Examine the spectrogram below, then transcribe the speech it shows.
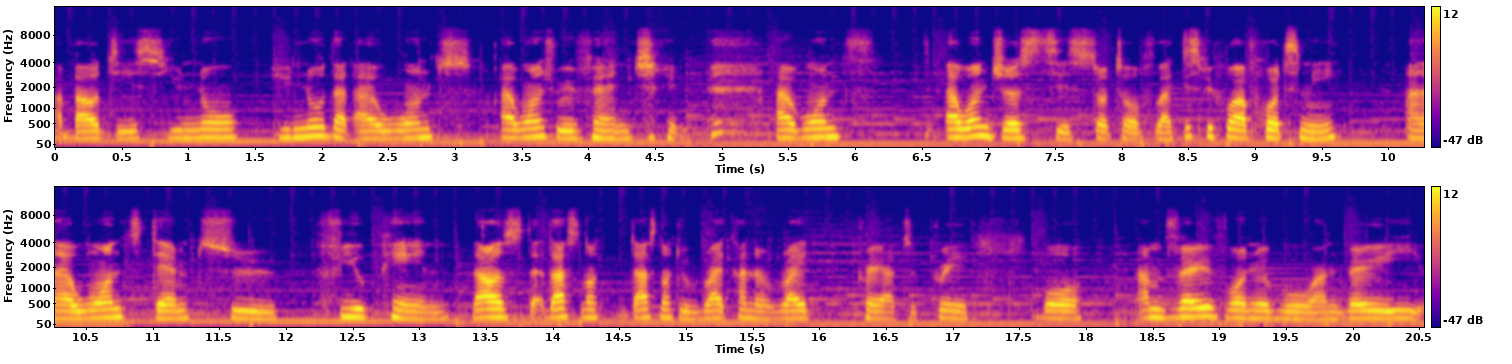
about this. You know, you know that I want, I want revenge. I want, I want justice. Sort of like these people have hurt me, and I want them to feel pain. That was that's not that's not the right kind of right prayer to pray, but I'm very vulnerable and very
